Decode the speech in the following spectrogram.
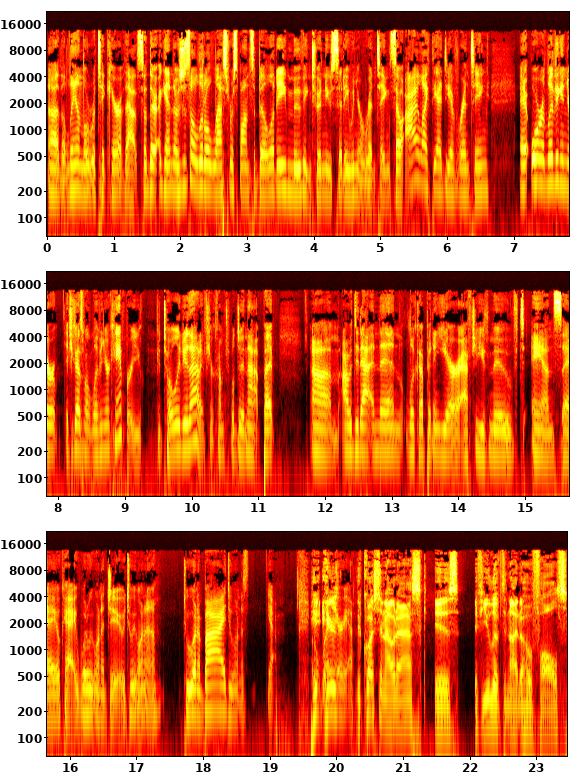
Uh, the landlord will take care of that. So there again, there's just a little less responsibility moving to a new city when you're renting. So I like the idea of renting eh, or living in your. If you guys want to live in your camper, you could totally do that if you're comfortable doing that. But um, I would do that and then look up in a year after you've moved and say, okay, what do we want to do? Do we want to do we want to buy? Do we want to yeah? Here's area? the question I would ask is: If you lived in Idaho Falls,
